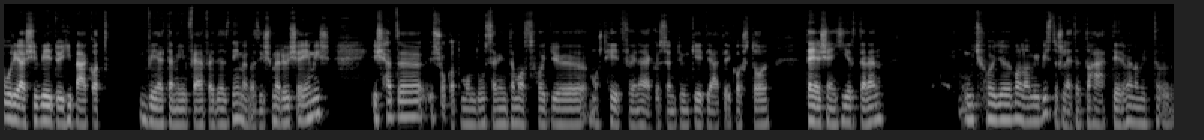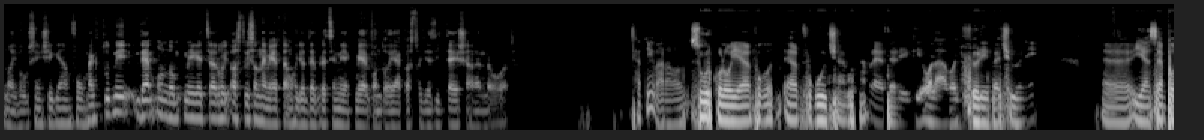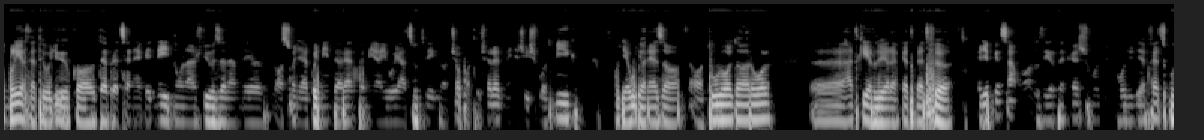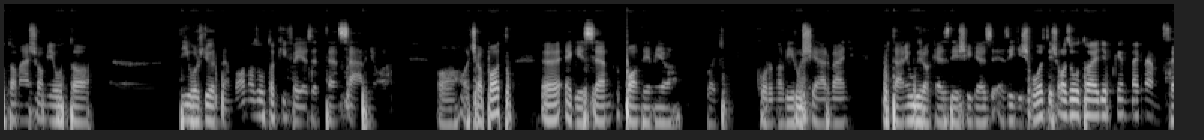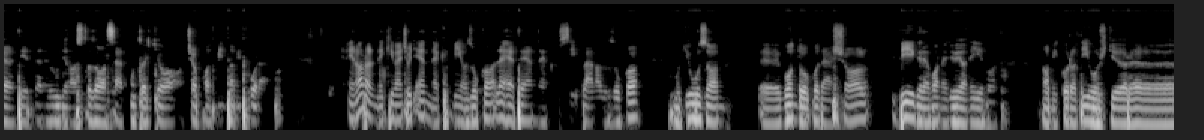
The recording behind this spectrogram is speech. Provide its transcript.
óriási védőhibákat véltem én felfedezni, meg az ismerőseim is, és hát sokat mondó szerintem az, hogy most hétfőn elköszöntünk két játékostól, teljesen hirtelen, úgyhogy valami biztos lehetett a háttérben, amit nagy valószínűséggel fogunk megtudni, de mondom még egyszer, hogy azt viszont nem értem, hogy a debreceniek miért gondolják azt, hogy ez így teljesen rendben volt. Hát nyilván a szurkolói elfogad, elfogultságot nem lehet eléggé alá vagy fölé becsülni. Ilyen szempontból érthető, hogy ők a debreceniek egy 4 0 győzelemnél azt mondják, hogy minden rendben, milyen jó játszott végre a csapat, és eredményes is volt, míg ugye ugyanez a, a túloldalról, hát kérdőjeleket vet föl. Egyébként számomra az az érdekes, hogy, hogy ugye Feckó Tamás, amióta Diós Győrben van, azóta kifejezetten szárnyal a, a csapat, egészen a pandémia vagy koronavírus járvány utáni újrakezdésig ez, ez így is volt, és azóta egyébként meg nem feltétlenül ugyanazt az arcát mutatja a csapat, mint amit korábban. Én arra lennék kíváncsi, hogy ennek mi az oka, lehet-e ennek szimplán az az oka, úgy józan gondolkodással végre van egy olyan évad, amikor a Diós Győr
